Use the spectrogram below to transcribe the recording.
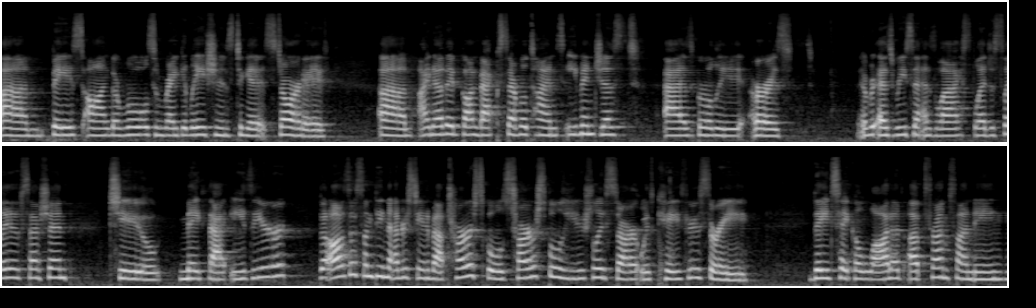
um, based on the rules and regulations to get it started. Um, I know they've gone back several times, even just as early or as as recent as last legislative session, to make that easier. But also something to understand about charter schools. Charter schools usually start with K through three. They take a lot of upfront funding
